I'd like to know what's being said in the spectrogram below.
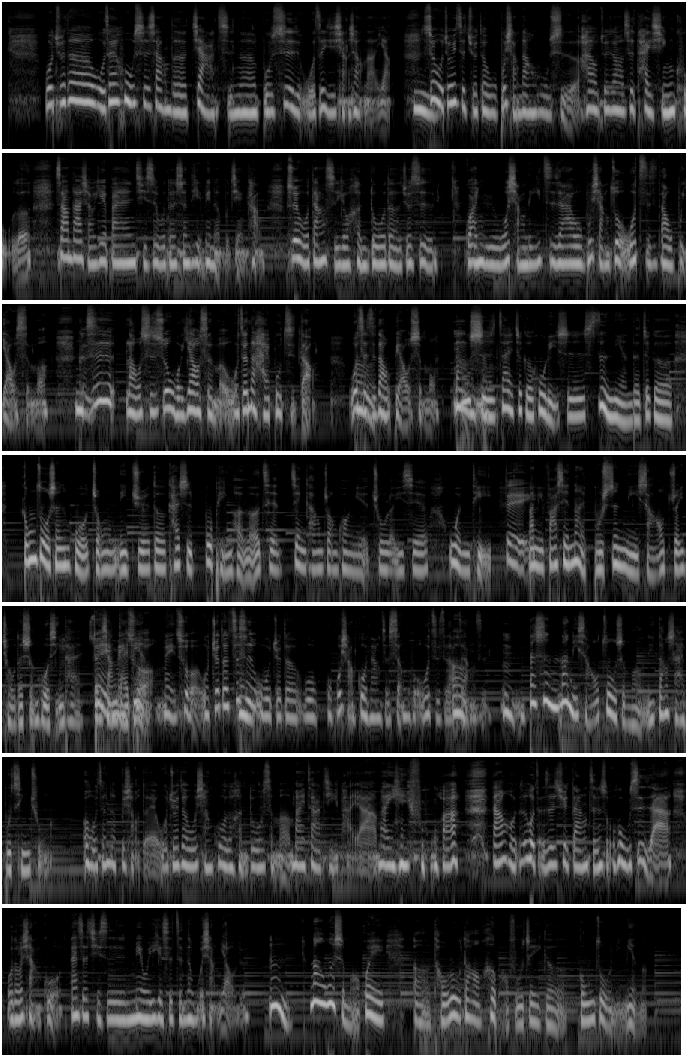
我觉得我在护士上的价值呢，不是我自己想象那样，嗯，所以我就一直觉得我不想当护士了。还有最重要的是太辛苦了，上大小夜班，其实我的身体也变得不健康，所以我当时有很多的就是关于我想离职啊，我不想做，我只知道我不要什么，可是老实说我要什么，我真的还不知道。我只知道我不要什么。嗯、当时在这个护理师四年的这个工作生活中，你觉得开始不平衡了，而且健康状况也出了一些问题。对，那你发现那也不是你想要追求的生活形态，所以想改变。没错，我觉得这是我觉得我、嗯、我不想过那样子生活，我只知道这样子。嗯，嗯，但是那你想要做什么？你当时还不清楚吗？哦，我真的不晓得哎，我觉得我想过了很多，什么卖炸鸡排啊，卖衣服啊，当或或者是去当诊所护士啊，我都想过，但是其实没有一个是真正我想要的。嗯，那为什么会呃投入到贺宝芙这个工作里面呢？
